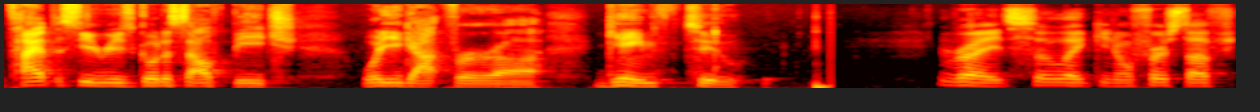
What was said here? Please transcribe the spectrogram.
Tie up the series, go to South Beach. What do you got for uh, game two? Right. So, like, you know, first off,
